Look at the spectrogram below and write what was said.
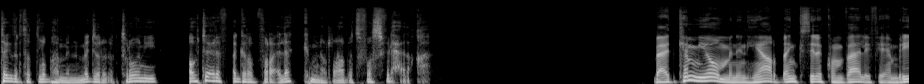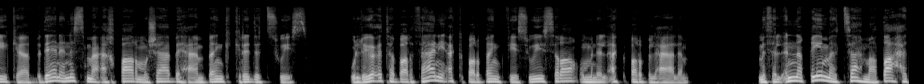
تقدر تطلبها من المتجر الإلكتروني أو تعرف أقرب فرع لك من الرابط في وصف الحلقة. بعد كم يوم من انهيار بنك سيليكون فالي في أمريكا بدينا نسمع أخبار مشابهة عن بنك كريدت سويس واللي يعتبر ثاني أكبر بنك في سويسرا ومن الأكبر بالعالم. مثل أن قيمة سهمه طاحت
